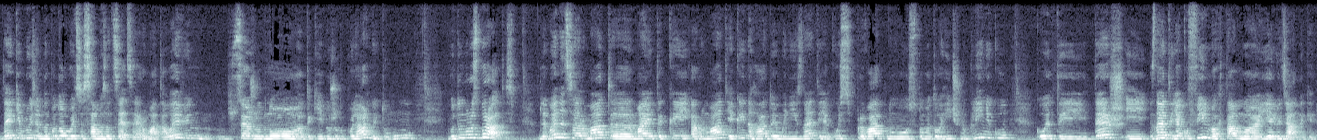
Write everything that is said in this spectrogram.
деяким людям не подобається саме за це цей аромат, але він все ж одно такий дуже популярний, тому будемо розбиратись. Для мене цей аромат е, має такий аромат, який нагадує мені, знаєте, якусь приватну стоматологічну клініку, коли ти йдеш і знаєте, як у фільмах там е, є людяники.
